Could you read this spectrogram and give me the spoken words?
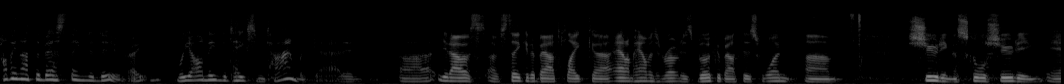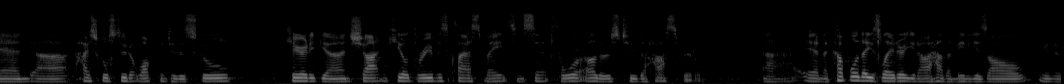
probably not the best thing to do, right? We all need to take some time with that. And, uh, you know, I was, I was thinking about, like uh, Adam Hamilton wrote in his book about this one um, shooting, a school shooting, and uh, high school student walked into the school, carried a gun, shot and killed three of his classmates, and sent four others to the hospital. Uh, and a couple of days later, you know how the media is all you know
